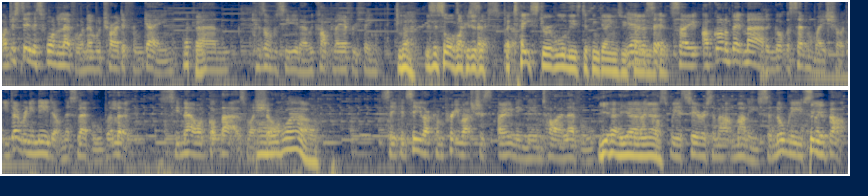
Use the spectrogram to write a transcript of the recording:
I'll just do this one level and then we'll try a different game. Okay. Um, because obviously, you know, we can't play everything. No, this is sort of like a, just a, a taster of all these different games we Yeah, played. Yeah, that's it. kids. So I've gone a bit mad and got the seven-way shot. You don't really need it on this level, but look. See now I've got that as my Oh shot. wow! So you can see like I'm pretty much just owning the entire level. Yeah, yeah, That yeah. cost me a serious amount of money. So normally you save up.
